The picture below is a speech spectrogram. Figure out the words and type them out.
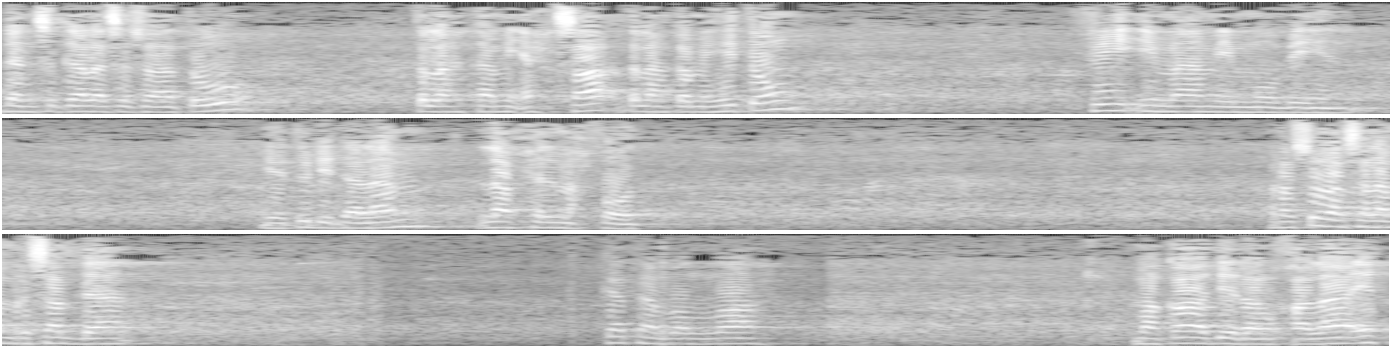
dan segala sesuatu telah kami ihsa, telah kami hitung fi imamin mubin yaitu di dalam Lauhul Mahfuz. Rasulullah SAW bersabda, "Katab Allah maqadir al-khalaiq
